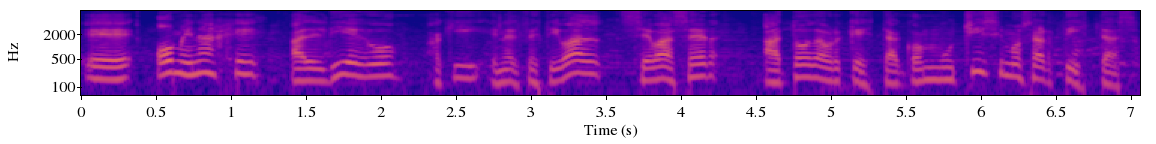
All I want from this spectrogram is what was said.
Eh, homenaje al Diego aquí en el festival se va a hacer a toda orquesta, con muchísimos artistas.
